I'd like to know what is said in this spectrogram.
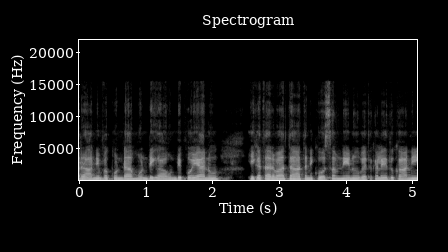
రానివ్వకుండా మొండిగా ఉండిపోయాను. ఇక తర్వాత అతని కోసం నేను వెతకలేదు కానీ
